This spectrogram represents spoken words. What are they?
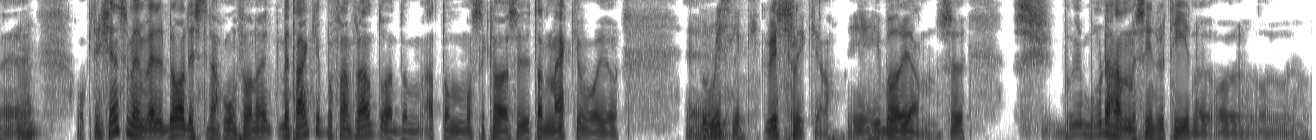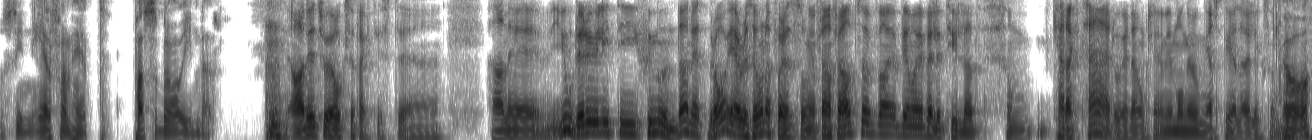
Eh, Och det känns som en väldigt bra destination för honom. Med tanke på framförallt då att de, att de måste klara sig utan McEvoy och Och Rislick. Grizzlick ja, i, i början. Så borde han med sin rutin och, och, och, och sin erfarenhet passa bra in där. Ja, det tror jag också faktiskt. Han eh, gjorde det ju lite i skymundan rätt bra i Arizona förra säsongen. Framförallt så var, blev man ju väldigt hyllad som karaktär då i den omklädningen med många unga spelare liksom. Ja,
